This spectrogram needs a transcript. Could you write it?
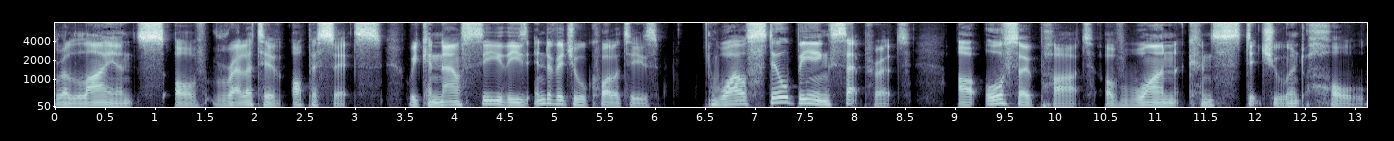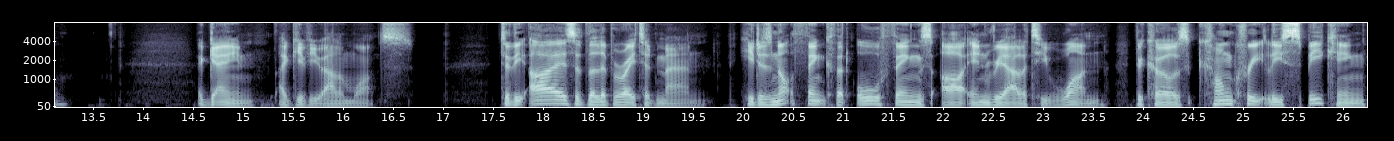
reliance of relative opposites, we can now see these individual qualities, while still being separate, are also part of one constituent whole. Again, I give you Alan Watts. To the eyes of the liberated man, he does not think that all things are in reality one, because concretely speaking,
